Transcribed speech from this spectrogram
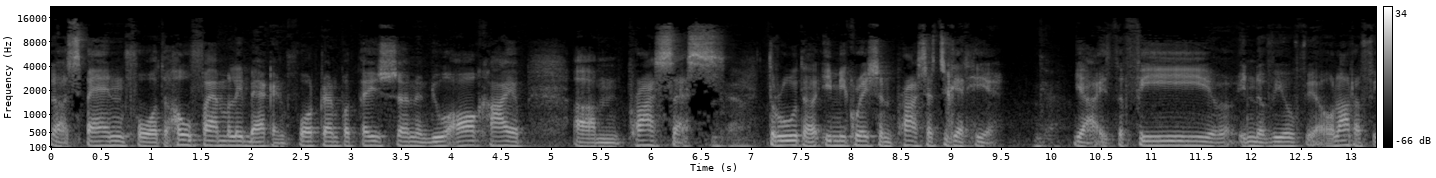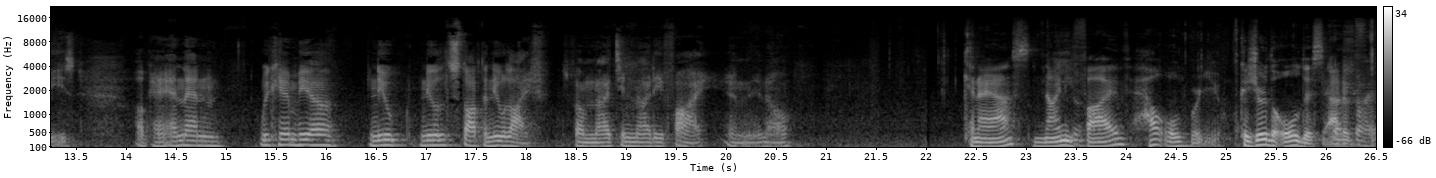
uh, spend for the whole family back and forth transportation and do all kind of um, process through the immigration process to get here. Yeah, it's the fee, uh, interview fee, a lot of fees. Okay, and then we came here, new, new, start a new life from 1995, and you know, Can I ask, 95, how old were you? Because you're the oldest out That's of right.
